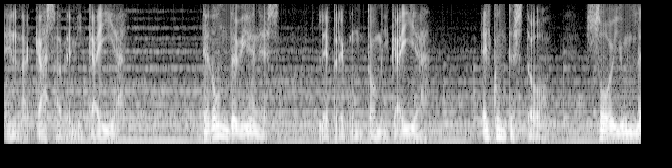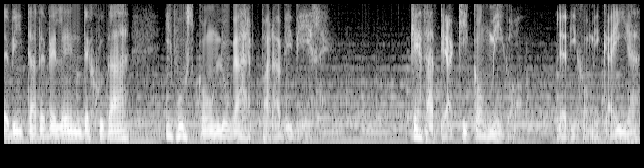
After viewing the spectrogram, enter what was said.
en la casa de Micaía. ¿De dónde vienes? le preguntó Micaía. Él contestó, soy un levita de Belén de Judá y busco un lugar para vivir. Quédate aquí conmigo, le dijo Micaía,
